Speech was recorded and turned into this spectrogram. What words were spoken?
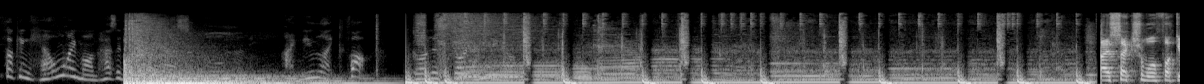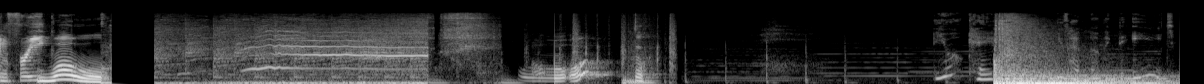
Holy fucking hell, my mom has a good ass. honey. I mean like fuck. Gonna start acting up. bisexual fucking freak. Whoa. Oh, oh. Are you okay? You've had nothing to eat.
